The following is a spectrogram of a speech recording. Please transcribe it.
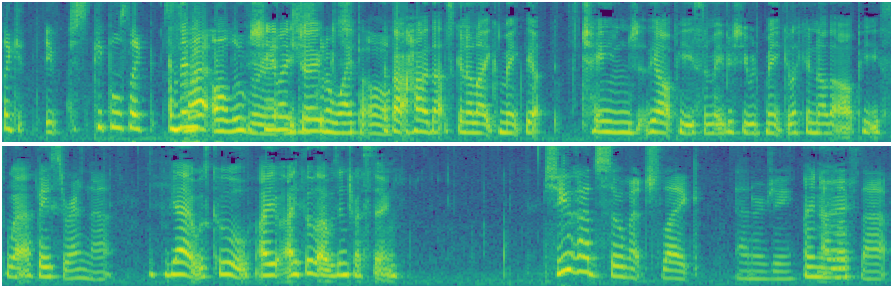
Like it, it just people's like And then sweat all over she it. like she's just gonna wipe it off. about how that's gonna like make the change the art piece, and maybe she would make like another art piece where based around that. Yeah, it was cool. I I thought that was interesting. She had so much like energy. I know. I love that.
